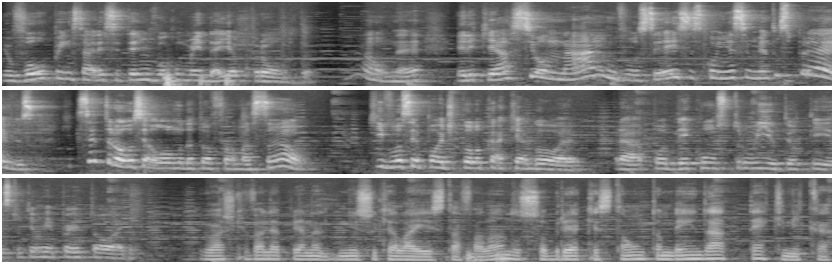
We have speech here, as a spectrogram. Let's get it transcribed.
eu vou pensar esse tema e vou com uma ideia pronta. Não, né? Ele quer acionar em você esses conhecimentos prévios. O que você trouxe ao longo da tua formação que você pode colocar aqui agora para poder construir o teu texto, o teu repertório? Eu acho que vale a pena nisso que a Laís está falando sobre a questão também da técnica.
